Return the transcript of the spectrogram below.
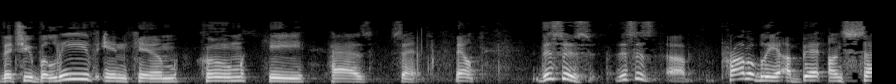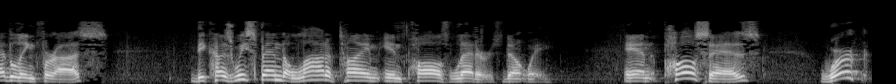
that you believe in him whom he has sent. Now, this is, this is uh, probably a bit unsettling for us because we spend a lot of time in Paul's letters, don't we? And Paul says, work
